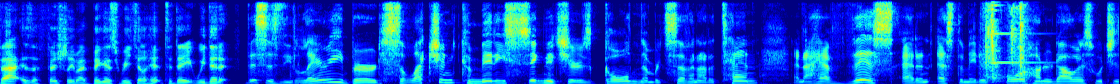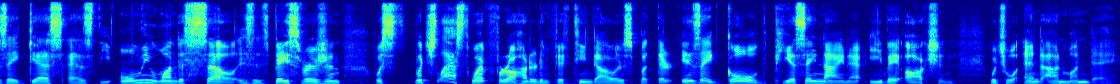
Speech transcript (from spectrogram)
That is officially my biggest retail hit to date. We did it. This is the Larry Bird Selection Committee Signatures Gold numbered 7 out of 10. And I have this at an estimated $400, which is a guess as the only one to sell is his base version, which, which last went for $115. But there is a gold PSA 9 at eBay auction, which will end on Monday.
